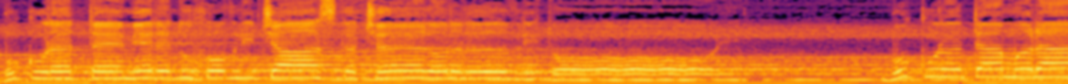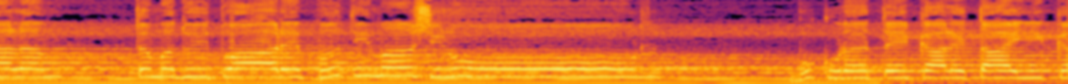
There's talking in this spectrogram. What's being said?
Bucură-te, miere duhovnicească celor râvnitori! Bucură-te, amăreală, tămăduitoare pătimașilor! Bucură-te, cale tainică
